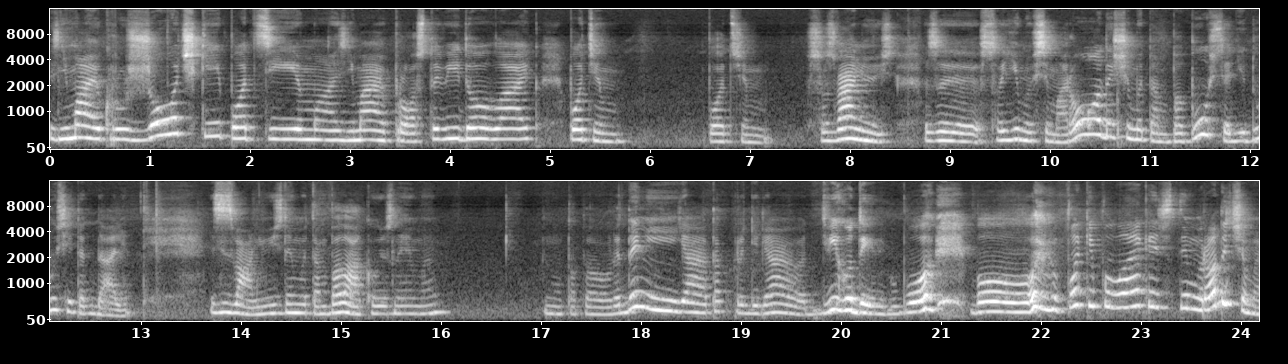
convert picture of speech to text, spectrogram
Знімаю кружочки, потім е, знімаю просто відео в лайк, потім, потім созванююсь з своїми всіма родичами, там бабуся, дідуся і так далі зізванююсь з ними, там балакаю з ними. Ну, тобто, родині я так приділяю дві години, бо, бо поки побалакаюсь з тими родичами.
